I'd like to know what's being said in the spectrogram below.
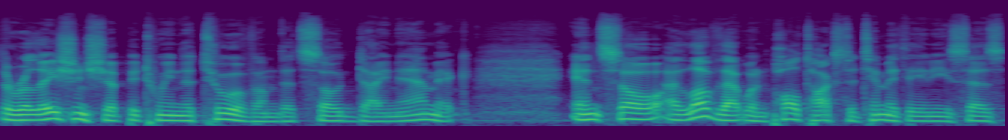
the relationship between the two of them that's so dynamic? And so i love that when paul talks to timothy and he says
